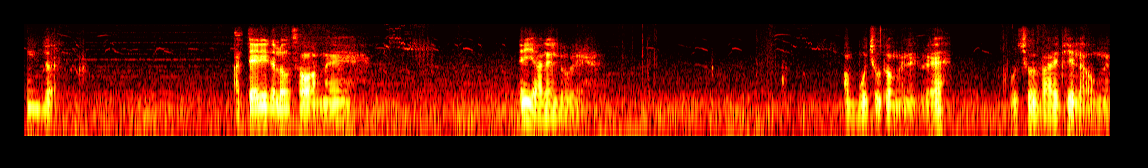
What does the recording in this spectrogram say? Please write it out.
အိုးညအတဲလေးတစ်လုံးဆောက်ရမယ်အေးရလဲလို့ရအမိုးချုပ်တော့မယ်လေရယ်မိုးချုပ်ဘာတွေဖြစ်လာအောင်လဲ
